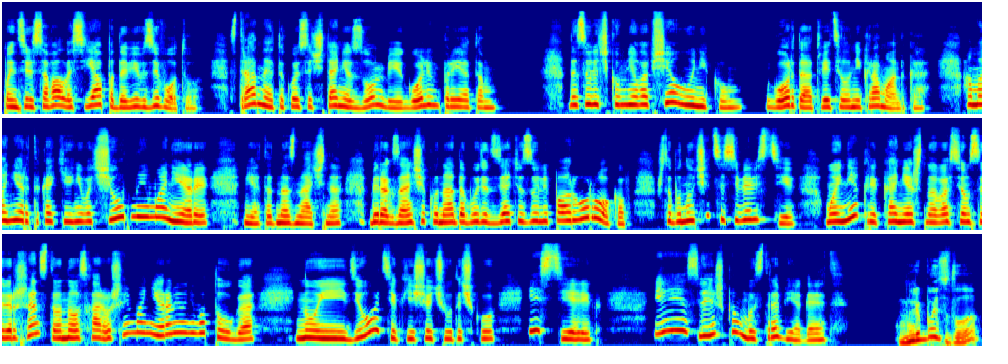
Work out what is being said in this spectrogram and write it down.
Поинтересовалась я, подавив зевоту. Странное такое сочетание зомби и голем при этом. Да Зулечка у меня вообще уникум. Гордо ответила некромантка. «А манеры-то какие-нибудь чудные манеры! Нет, однозначно. Бирокзанщику надо будет взять у Зули пару уроков, чтобы научиться себя вести. Мой некрик, конечно, во всем совершенство, но с хорошими манерами у него туго. Ну и идиотик еще чуточку, истерик. И слишком быстро бегает». Любой зло»,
